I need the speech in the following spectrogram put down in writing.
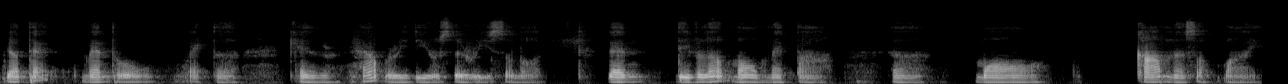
Because that mental factor can help reduce the risk a lot. Then develop more metta, uh, more calmness of mind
